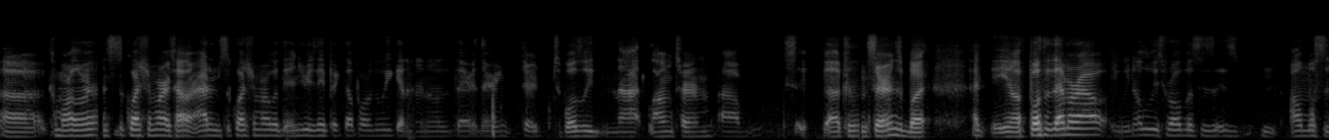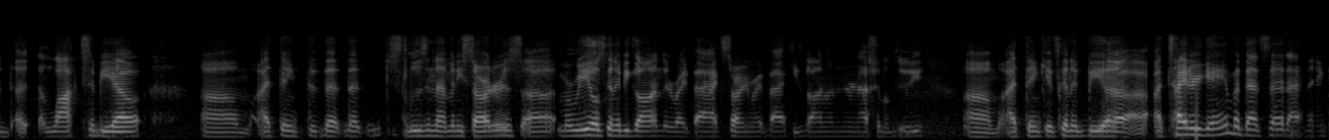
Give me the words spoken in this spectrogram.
uh, Kemar Lawrence is a question mark. Tyler Adams is a question mark with the injuries they picked up over the weekend. I know they're they're they're supposedly not long term um, uh, concerns, but uh, you know if both of them are out, we know Luis Robles is, is almost a, a lock to be out. Um, I think that, that, that just losing that many starters, uh, Murillo's going to be gone. They're right back, starting right back. He's gone on international duty. Um, I think it's going to be a, a tighter game, but that said, I think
